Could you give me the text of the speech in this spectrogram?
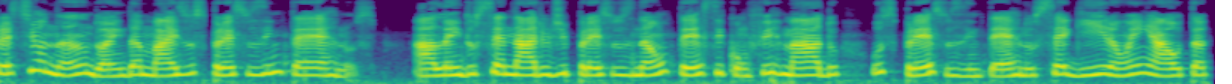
pressionando ainda mais os preços internos. Além do cenário de preços não ter se confirmado, os preços internos seguiram em alta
